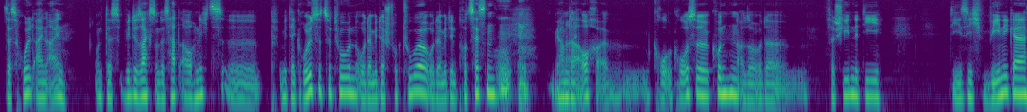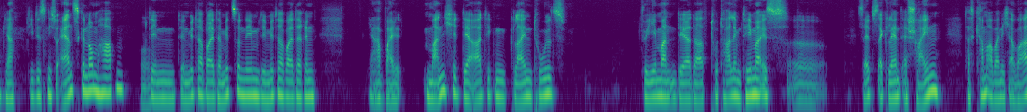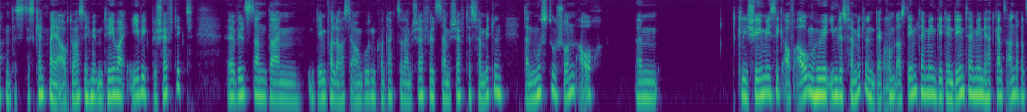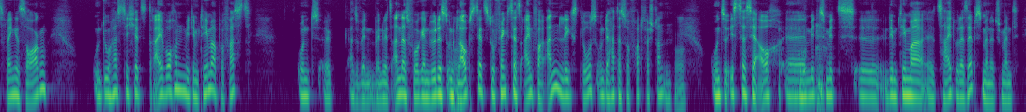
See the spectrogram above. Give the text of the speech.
das holt einen ein. Und das, wie du sagst, und das hat auch nichts äh, mit der Größe zu tun oder mit der Struktur oder mit den Prozessen. Wir haben da Nein. auch ähm, gro große Kunden, also oder verschiedene, die, die sich weniger, ja, die das nicht so ernst genommen haben, Ja. den, den Mitarbeiter mitzunehmen, die Mitarbeiterin. Ja, weil manche derartigen kleinen Tools für jemanden, der da total im Thema ist, äh, selbsterklärend erscheinen. Das kann man aber nicht erwarten. Das, das kennt man ja auch. Du hast dich mit dem Thema ewig beschäftigt, äh, willst dann deinem, in dem Fall, du hast ja auch einen guten Kontakt zu deinem Chef, willst deinem Chef das vermitteln, dann musst du schon auch ähm, klischeemäßig auf Augenhöhe ihm das vermitteln. Der Ja. kommt aus dem Termin, geht in den Termin, der hat ganz andere Zwänge, Sorgen. Und du hast dich jetzt drei Wochen mit dem Thema befasst. Und äh, also wenn, wenn du jetzt anders vorgehen würdest und Ja. glaubst jetzt, du fängst jetzt einfach an, legst los und der hat das sofort verstanden. Ja. Und so ist das ja auch äh, Ja. mit, mit äh, dem Thema äh, Zeit- oder Selbstmanagement.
